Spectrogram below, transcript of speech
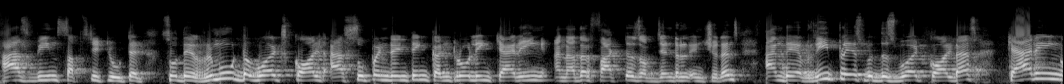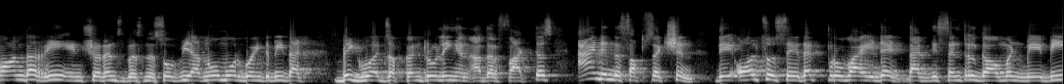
has been substituted. So they removed the words called as superintending, controlling, carrying and other factors of general insurance and they have replaced with this word called as carrying on the reinsurance business. So we are no more going to be that big words of controlling and other factors and in the subsection they also say that provided that the central government may be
